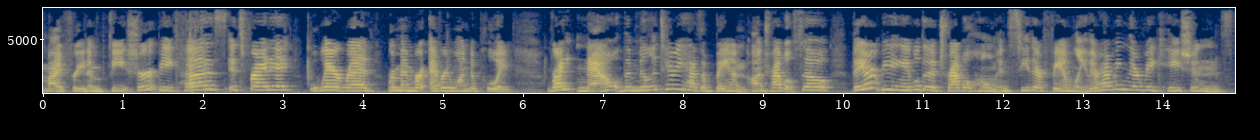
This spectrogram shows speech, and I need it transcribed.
my Freedom Feet shirt because it's Friday, wear red, remember everyone deployed. Right now, the military has a ban on travel. So they aren't being able to travel home and see their family. They're having their vacations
